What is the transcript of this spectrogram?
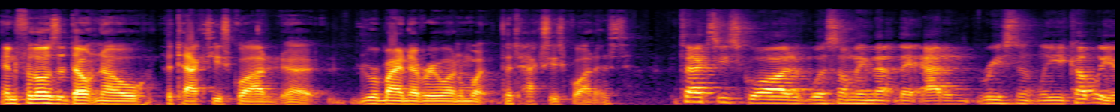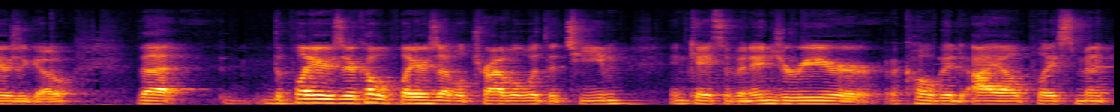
And for those that don't know the taxi squad, uh, remind everyone what the taxi squad is. The taxi squad was something that they added recently, a couple years ago, that the players, there are a couple players that will travel with the team in case of an injury or a COVID IL placement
